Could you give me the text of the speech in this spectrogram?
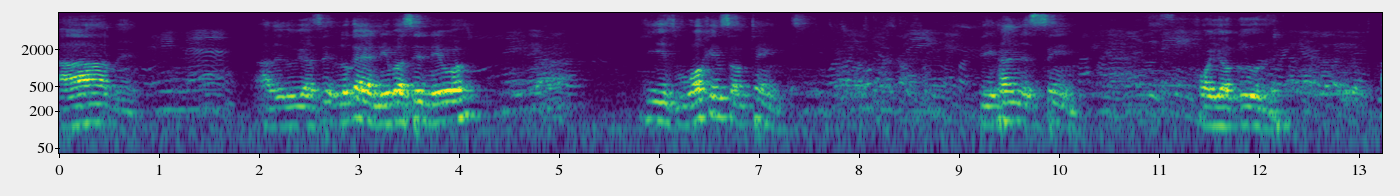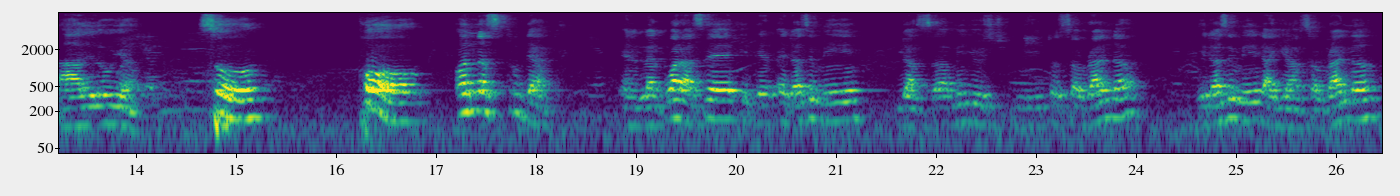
Amen. Amen. Hallelujah. Say, look at your neighbor. Say, neighbor. neighbor. He is working some things behind the scene for your good. Hallelujah. So, Paul understood that. And like what I said, it, it doesn't mean you have, I mean, you need to surrender. It doesn't mean that you have surrendered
